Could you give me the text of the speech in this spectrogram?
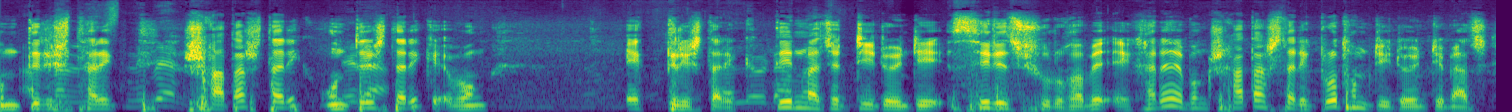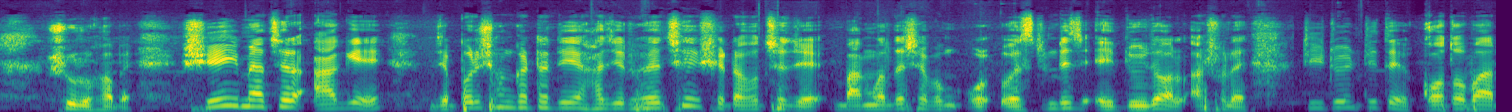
উনত্রিশ তারিখ, সাতাশ তারিখ, উনত্রিশ তারিখ এবং একত্রিশ তারিখ। তিন ম্যাচের টি টোয়েন্টি সিরিজ শুরু হবে এখানে এবং সাতাশ তারিখ প্রথম টি টোয়েন্টি ম্যাচ শুরু হবে। সেই ম্যাচের আগে যে পরিসংখ্যানটা নিয়ে হাজির হয়েছে, সেটা হচ্ছে যে বাংলাদেশ এবং ওয়েস্ট ইন্ডিজ এই দুই দল আসলে টি টোয়েন্টিতে কতবার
